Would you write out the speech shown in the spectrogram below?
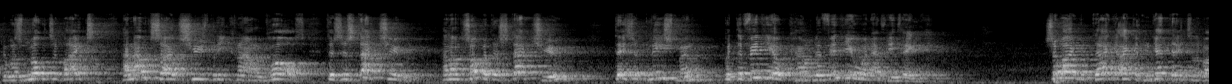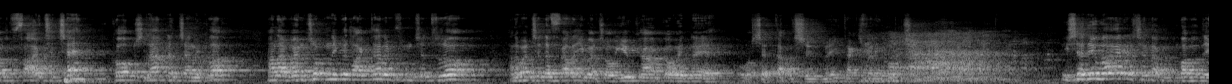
there was motorbikes, and outside Shrewsbury Crown Court, there's a statue. And on top of the statue, there's a policeman with the video camera, video and everything. So I, I, I didn't get there till about 5 to 10. The court was starting at 10 o'clock. And I went up and he was like that in front of the door. And I went to the fella, he went, oh, you can't go in there. Oh, I said, that'll suit me, thanks very much. He said, who are you? I said, I'm one of the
